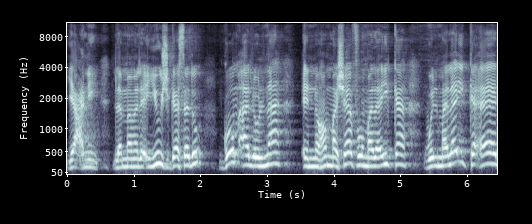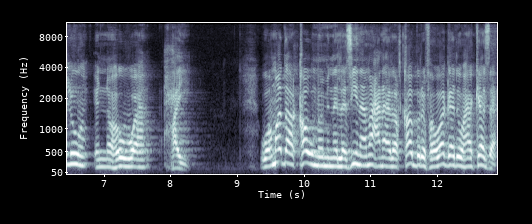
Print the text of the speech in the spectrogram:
يعني لما ما لقيوش جسده جم قالوا لنا إن هم شافوا ملائكة والملائكة قالوا إن هو حي. ومضى قوم من الذين معنا إلى القبر فوجدوا هكذا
